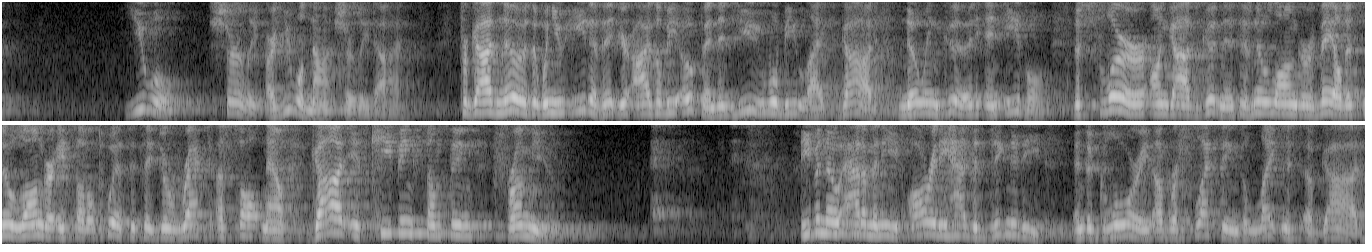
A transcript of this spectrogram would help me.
You will surely, or you will not surely die. For God knows that when you eat of it, your eyes will be opened, and you will be like God, knowing good and evil. The slur on God's goodness is no longer veiled. It's no longer a subtle twist. It's a direct assault now. God is keeping something from you. Even though Adam and Eve already had the dignity and the glory of reflecting the likeness of God,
